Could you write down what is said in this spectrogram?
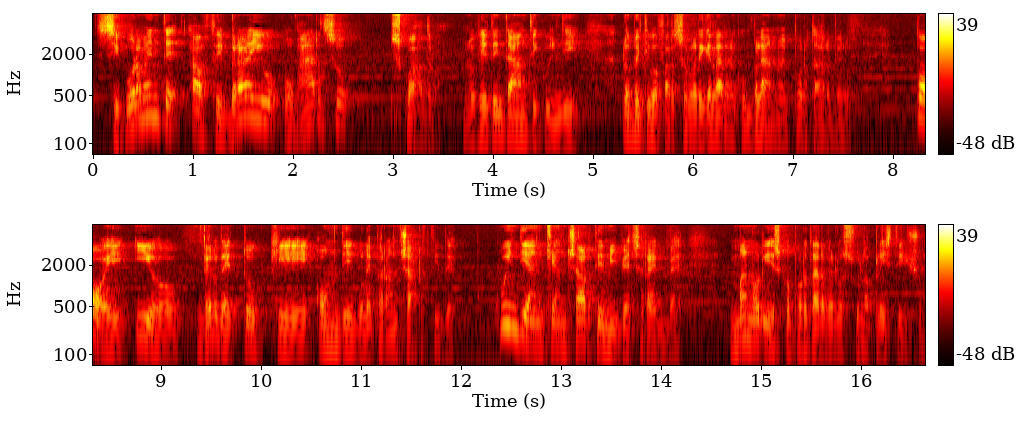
Sicuramente a febbraio o marzo squadro, me lo chiedete in tanti, quindi l'obiettivo è farselo regalare al compleanno e portarvelo. Poi io ve l'ho detto che ho un debole per Uncharted, quindi anche Uncharted mi piacerebbe, ma non riesco a portarvelo sulla PlayStation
